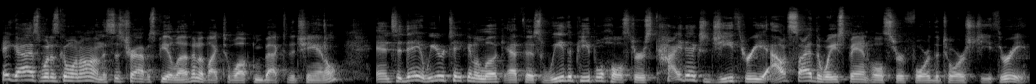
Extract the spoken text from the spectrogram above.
Hey guys, what is going on? This is Travis P11. I'd like to welcome you back to the channel. And today we are taking a look at this We the People Holsters Kydex G3 outside the waistband holster for the Taurus G3.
